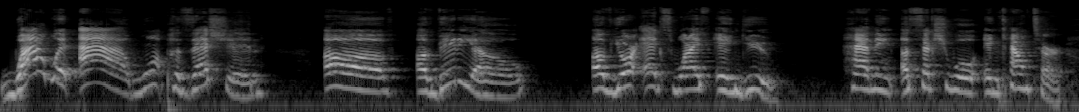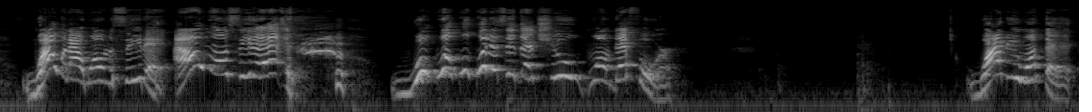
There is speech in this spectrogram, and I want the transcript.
why would I want possession of a video of your ex-wife and you having a sexual encounter why would I want to see that? I don't want to see that. what, what, what, what is it that you want that for? Why do you want that?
